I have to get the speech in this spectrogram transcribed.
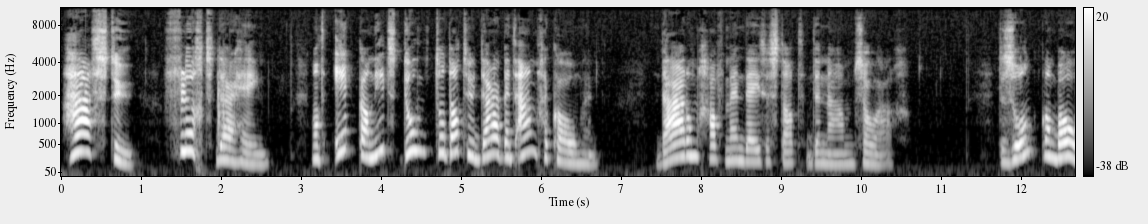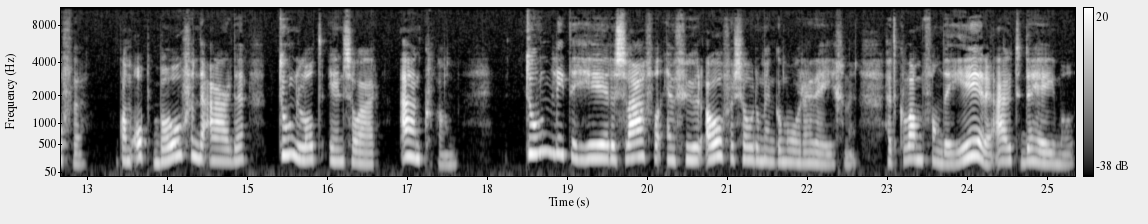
Haast u, vlucht daarheen, want ik kan niets doen totdat u daar bent aangekomen. Daarom gaf men deze stad de naam Zoar. De zon kwam boven, kwam op boven de aarde toen Lot in Zoar aankwam. Toen liet de Heere zwavel en vuur over Sodom en Gomorra regenen. Het kwam van de Heere uit de hemel.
